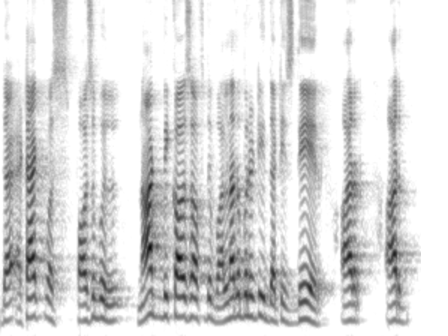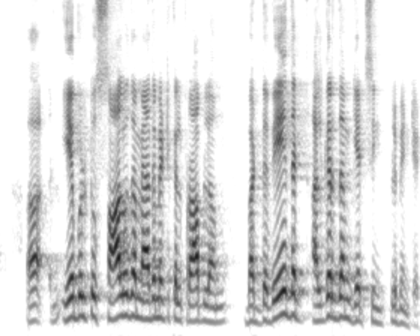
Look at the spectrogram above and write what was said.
the attack was possible not because of the vulnerability that is there or are uh, able to solve the mathematical problem, but the way that algorithm gets implemented.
